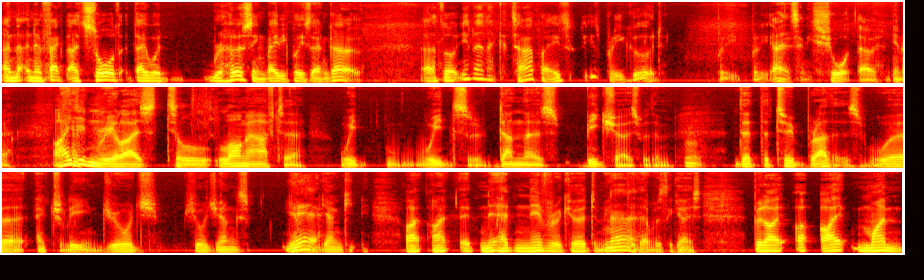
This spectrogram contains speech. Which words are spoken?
and and in fact, I saw that they were rehearsing "Baby Please Don't Go." And I thought, you know, that guitar player, he's, he's pretty good, pretty pretty. Oh, it's only short though, you know. I didn't realise till long after we we'd sort of done those big shows with them Hmm. that the two brothers were actually George George Young's young, Yeah. young I, I it ne- had never occurred to me No. that that was the case. But I, I, I my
